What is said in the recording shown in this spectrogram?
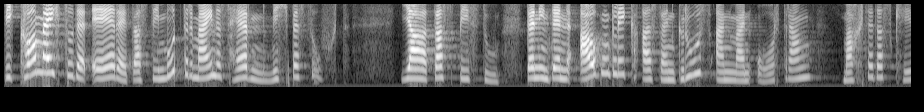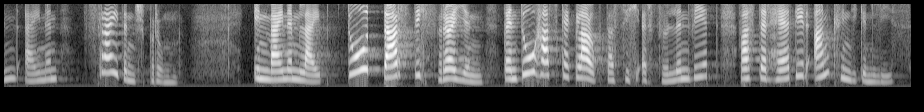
Wie komme ich zu der Ehre, dass die Mutter meines Herrn mich besucht? Ja, das bist du, denn in dem Augenblick, als dein Gruß an mein Ohr drang, machte das Kind einen Freudensprung in meinem Leib. Du darfst dich freuen, denn du hast geglaubt, dass sich erfüllen wird, was der Herr dir ankündigen ließ.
